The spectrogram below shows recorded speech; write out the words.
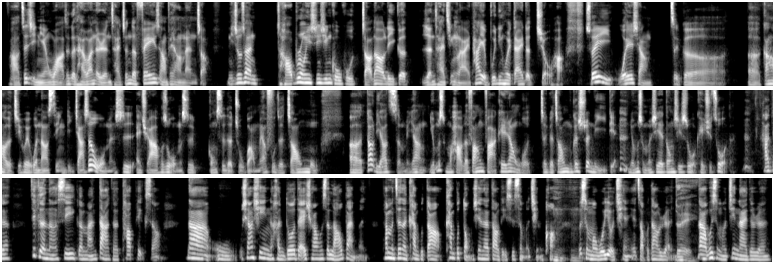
啊。这几年哇，这个台湾的人才真的非常非常难找。你就算好不容易辛辛苦苦找到了一个人才进来，他也不一定会待得久哈。所以我也想这个呃，刚好有机会问到 Cindy，假设我们是 HR 或者我们是公司的主管，我们要负责招募。呃，到底要怎么样？有没有什么好的方法可以让我这个招募更顺利一点？嗯，有没有什么些东西是我可以去做的？嗯，好的，这个呢是一个蛮大的 topics 哦。那我相信很多的 HR 或是老板们，他们真的看不到、看不懂现在到底是什么情况。嗯嗯。为什么我有钱也找不到人？对。那为什么进来的人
